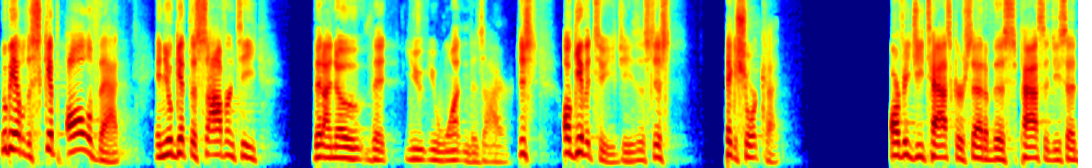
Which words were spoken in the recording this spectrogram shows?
You'll be able to skip all of that and you'll get the sovereignty that I know that you, you want and desire. Just, I'll give it to you, Jesus. Just take a shortcut. RVG Tasker said of this passage, he said,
